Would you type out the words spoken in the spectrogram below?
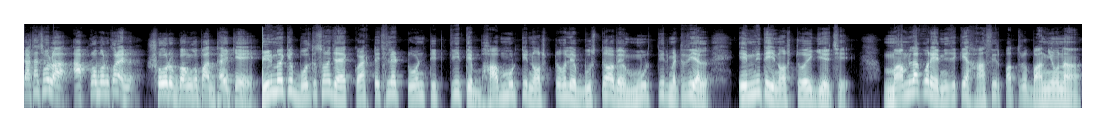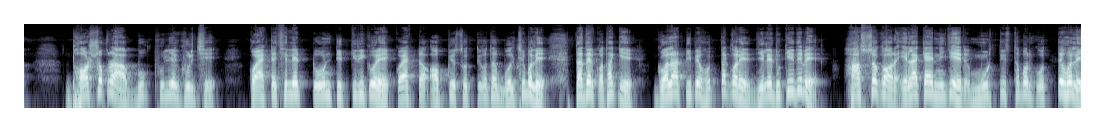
চাচাছোলা আক্রমণ করেন সৌরভ গঙ্গোপাধ্যায়কে। মিন্ময়কে বলতে শোনা যায়, কয়েকটা ছেলের টোন টিটকিরিতে ভাবমূর্তি নষ্ট হলে বুঝতে হবে মূর্তির ম্যাটেরিয়াল এমনিতেই নষ্ট হয়ে গিয়েছে। মামলা করে নিজেকে হাসির পাত্র বানিও না। ধর্ষকরা বুক ফুলিয়ে ঘুরছে। কয়েকটা ছেলে টোন টিটকিরি করে কয়েকটা অপ্রিয় সত্যি কথা বলছে বলে তাদের কথাকে গলা টিপে হত্যা করে জেলে ঢুকিয়ে দেবে? হাস্যকর এলাকায় নিজের মূর্তি স্থাপন করতে হলে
